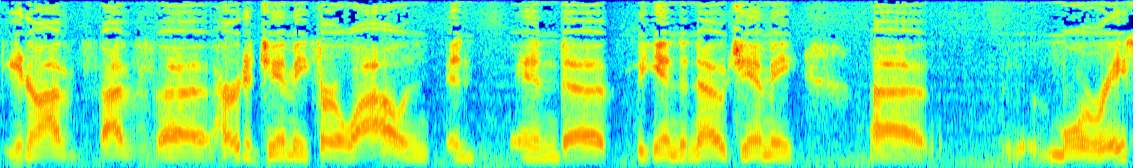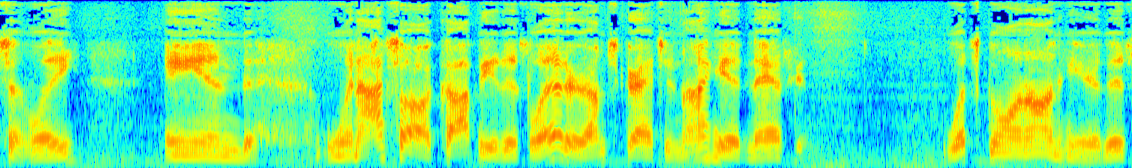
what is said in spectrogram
you know I've I've uh, heard of Jimmie for a while and and and uh, began to know Jimmie uh, more recently. And when I saw a copy of this letter, I'm scratching my head and asking, "What's going on here? This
